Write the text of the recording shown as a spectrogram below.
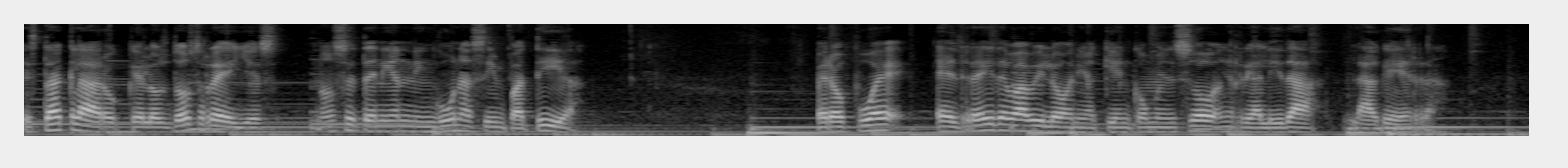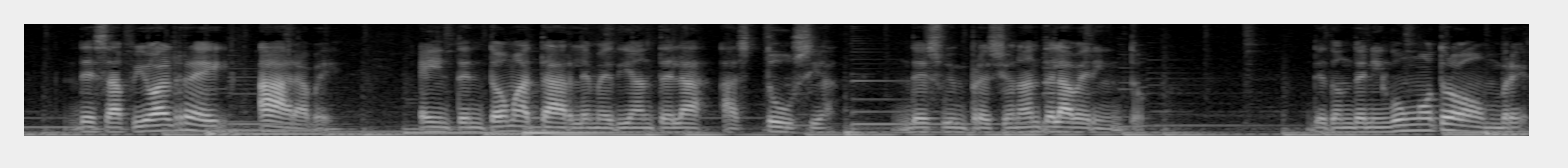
Está claro que los dos reyes no se tenían ninguna simpatía, pero fue el rey de Babilonia quien comenzó en realidad la guerra. Desafió al rey árabe e intentó matarle mediante la astucia de su impresionante laberinto, de donde ningún otro hombre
